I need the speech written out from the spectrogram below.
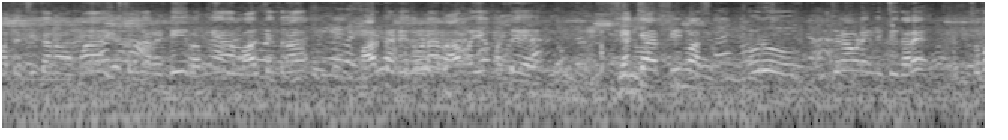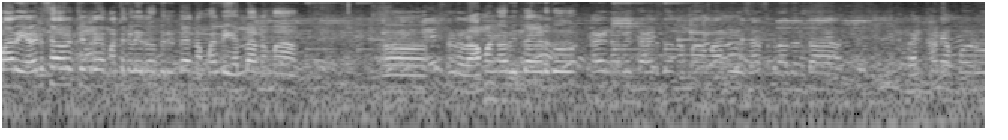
ಮತ್ತು ಸೀತಾರಾಮಮ್ಮ ಯಶೋಧ ರೆಡ್ಡಿ, ರಮ್ಯಾ ಬಾಲಚಂದ್ರ, ಮಾರ್ಕಂಡೇಗೌಡ, ರಾಮಯ್ಯ ಮತ್ತು ಎಚ್ ಆರ್ ಶ್ರೀನಿವಾಸ್ ಅವರು ಚುನಾವಣೆಗೆ ನಿಂತಿದ್ದಾರೆ. ಸುಮಾರು ಎರಡು ಸಾವಿರ ಚಿಲ್ಲರೆ ಮತಗಳಿರೋದ್ರಿಂದ ನಮ್ಮಲ್ಲಿ ಎಲ್ಲ ನಮ್ಮ ರಾಮಣ್ಣವರಿಂದ ಹಿಡಿದು ನಾರಾಯಣವರಿಂದ ಹಿಡಿದು ನಮ್ಮ ಮಾಜಿ ಶಾಸಕರಾದಂಥ ವೆಂಕಟಮಣಿಯಪ್ಪ ಅವರು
